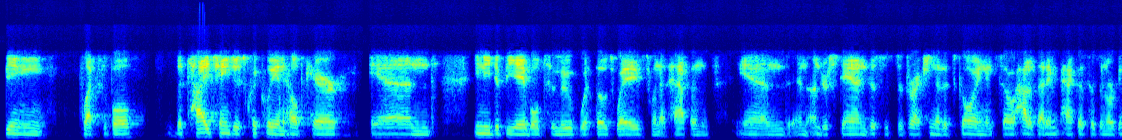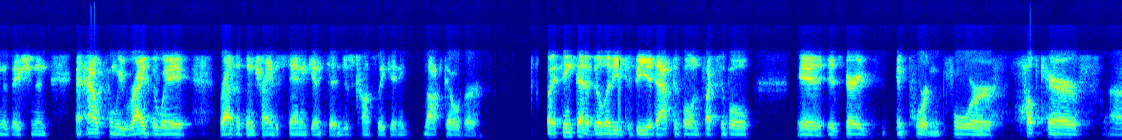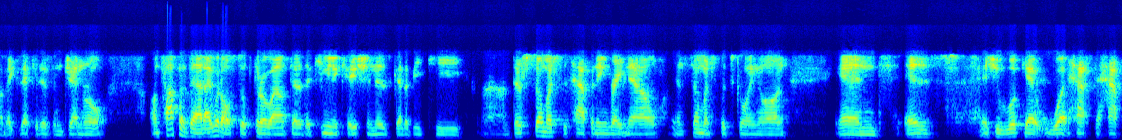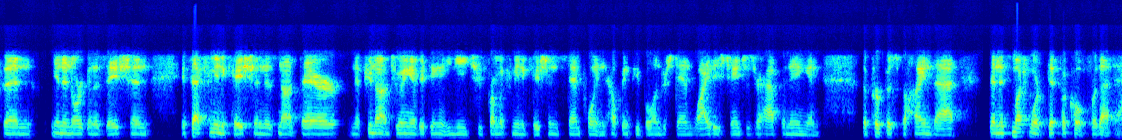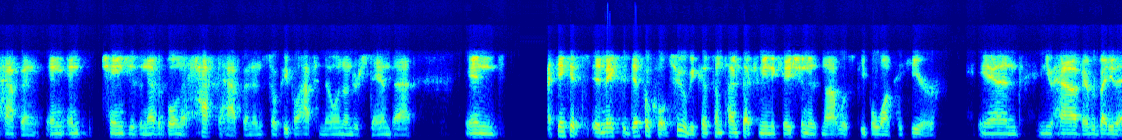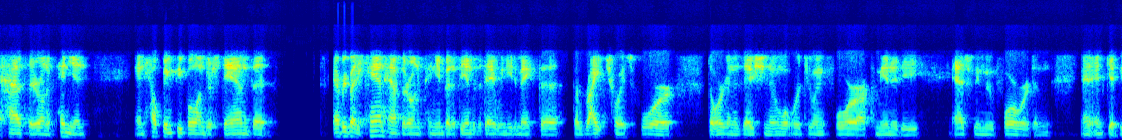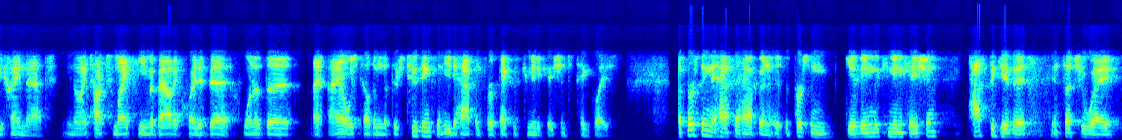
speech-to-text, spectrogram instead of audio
being flexible. The tide changes quickly in healthcare and you need to be able to move with those waves when it happens and and understand this is the direction that it's going. And so how does that impact us as an organization? And and how can we ride the wave rather than trying to stand against it and just constantly getting knocked over? So i think that ability to be adaptable and flexible is, is very important for healthcare um, executives in general. On top of that i would also throw out there that communication is going to be key uh, there's so much that's happening right now and so much that's going on. And as as you look at what has to happen in an organization, if that communication is not there, and if you're not doing everything that you need to from a communication standpoint and helping people understand why these changes are happening and the purpose behind that, then it's much more difficult for that to happen. And, and change is inevitable and it has to happen. And so people have to know and understand that. And I think it's it makes it difficult too because sometimes that communication is not what people want to hear, and, and you have everybody that has their own opinion, and helping people understand that everybody can have their own opinion, but at the end of the day, we need to make the the right choice for the organization and what we're doing for our community as we move forward and and, and get behind that. You know, I talk to my team about it quite a bit. One of the I, I always tell them that there's two things that need to happen for effective communication to take place the first thing that has to happen is the person giving the communication has to give it in such a way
